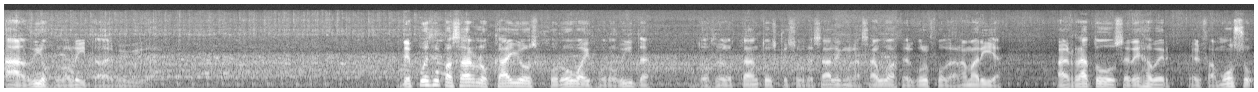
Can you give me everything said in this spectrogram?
Adiós, Lolita de mi vida. Después de pasar los callos Joroba y Jorobita, de los tantos que sobresalen en las aguas del Golfo de Ana María, al rato se deja ver el famoso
